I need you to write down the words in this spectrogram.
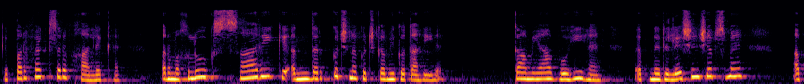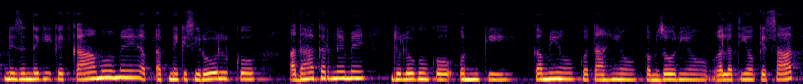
کہ پرفیکٹ صرف خالق ہے اور مخلوق ساری کے اندر کچھ نہ کچھ کمی کوتا ہی ہے۔ کامیاب وہی ہیں اپنے ریلیشن شپس میں، اپنی زندگی کے کاموں میں، اپنے کسی رول کو ادا کرنے میں جو لوگوں کو ان کی کمیوں، کوتاہیوں، کمزوریوں، غلطیوں کے ساتھ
